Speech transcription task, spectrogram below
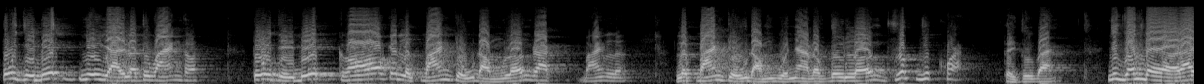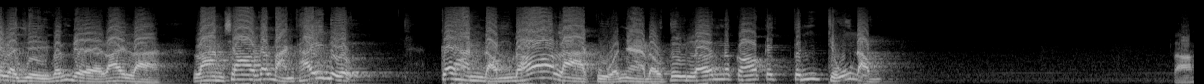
Tôi chỉ biết như vậy là tôi bán thôi. Tôi chỉ biết có cái lực bán chủ động lớn ra, bán lớn, lực bán chủ động của nhà đầu tư lớn rất dứt khoát thì tôi bán. Nhưng vấn đề ở đây là gì? Vấn đề ở đây là làm sao các bạn thấy được cái hành động đó là của nhà đầu tư lớn, nó có cái tính chủ động đó.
